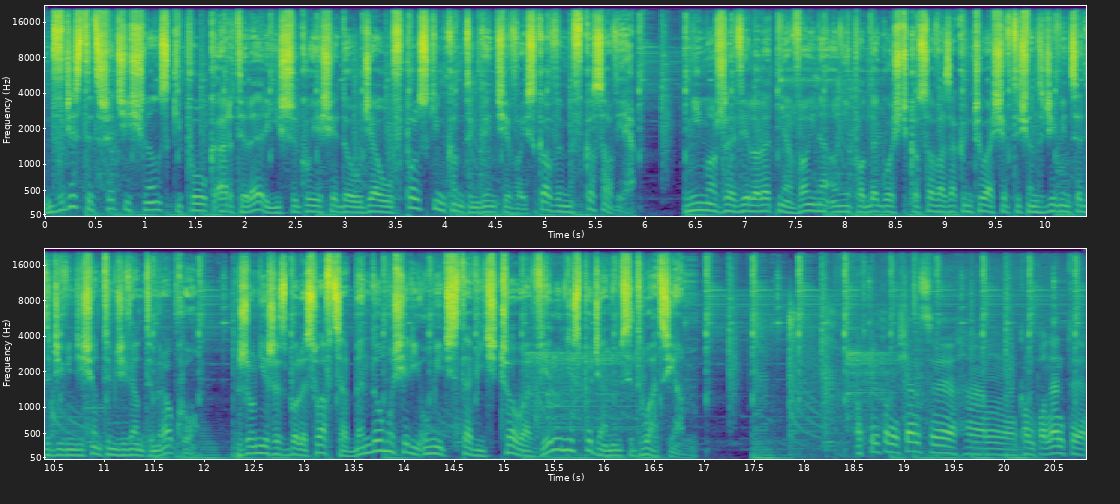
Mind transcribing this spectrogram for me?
Dwudziesty trzeci Śląski Pułk Artylerii szykuje się do udziału w polskim kontyngencie wojskowym w Kosowie. Mimo, że wieloletnia wojna o niepodległość Kosowa zakończyła się w 1999 roku, żołnierze z Bolesławca będą musieli umieć stawić czoła wielu niespodzianym sytuacjom. Od kilku miesięcy komponenty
